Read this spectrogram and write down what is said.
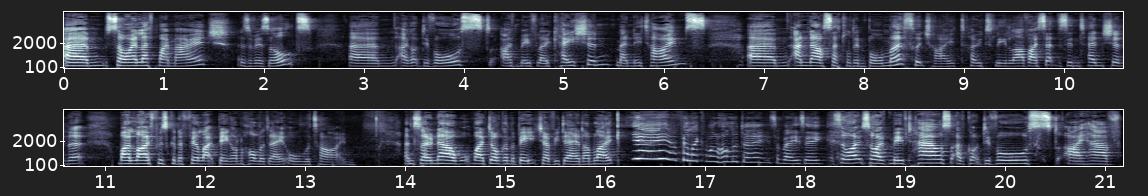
Um, so I left my marriage as a result. Um, I got divorced. I've moved location many times, um, and now settled in Bournemouth, which I totally love. I set this intention that my life was going to feel like being on holiday all the time. And so now I walk my dog on the beach every day and I'm like, yay, I feel like I'm on holiday. It's amazing. So, I, so I've moved house, I've got divorced, I have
